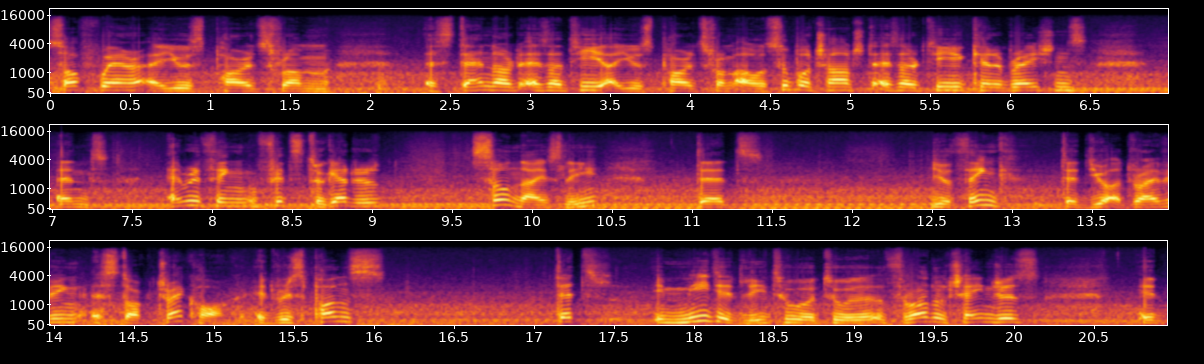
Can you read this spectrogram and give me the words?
software, I used parts from a standard SRT, I used parts from our supercharged SRT calibrations, and everything fits together so nicely that you think that you are driving a stock Trackhawk. It responds that immediately to, to throttle changes. It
